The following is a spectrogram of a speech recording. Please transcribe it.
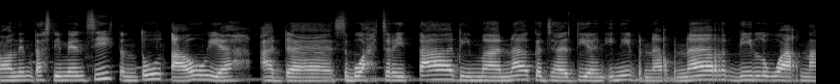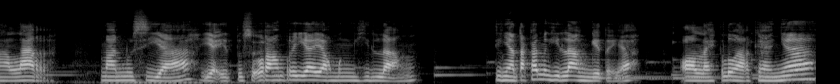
Kawan lintas dimensi tentu tahu ya ada sebuah cerita di mana kejadian ini benar-benar di luar nalar manusia yaitu seorang pria yang menghilang dinyatakan menghilang gitu ya oleh keluarganya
